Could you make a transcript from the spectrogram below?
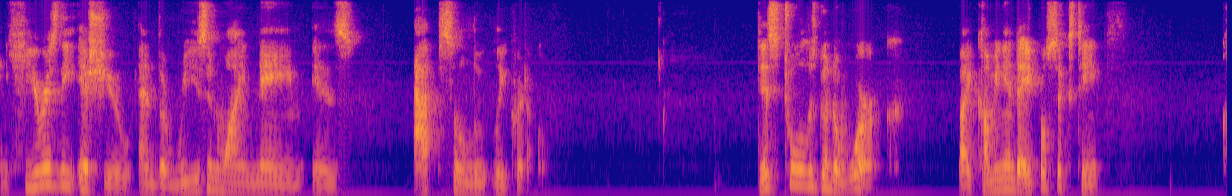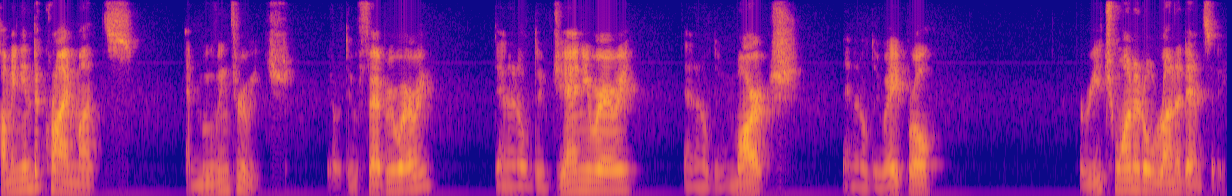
And here is the issue and the reason why name is absolutely critical. This tool is going to work by coming into April 16th, coming into crime months, and moving through each. It'll do February, then it'll do January, then it'll do March, then it'll do April. For each one, it'll run a density.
